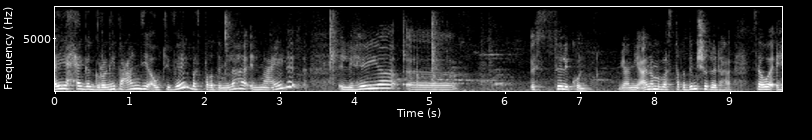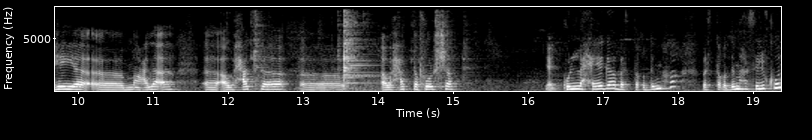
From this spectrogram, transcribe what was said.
أي حاجة جرانيت عندي أو Tefal بستخدم لها المعالق اللي هي آه، السيليكون. يعني أنا ما بستخدمش غيرها سواء هي آه، معلقة آه، أو حتى آه، أو حتى فرشة. يعني كل حاجة بستخدمها بستخدمها سيليكون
